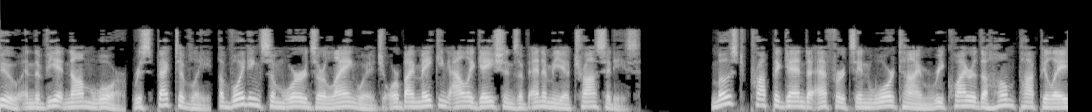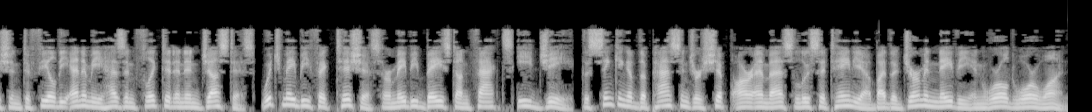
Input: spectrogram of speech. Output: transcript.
II and the Vietnam War, respectively, avoiding some words or language or by making allegations of enemy atrocities. Most propaganda efforts in wartime require the home population to feel the enemy has inflicted an injustice, which may be fictitious or may be based on facts e.g., the sinking of the passenger ship RMS Lusitania by the German Navy in World War I.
